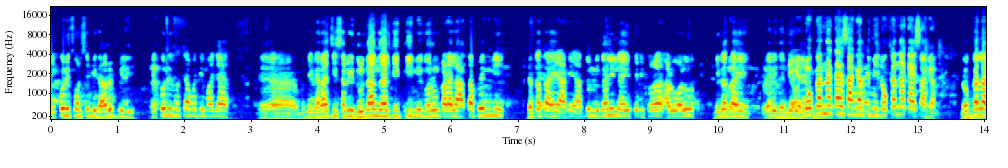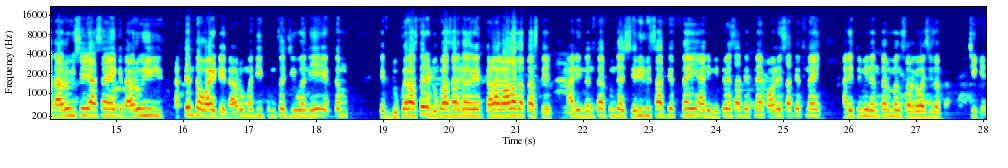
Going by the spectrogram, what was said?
एकोणीस वर्ष मी दारू पिली. एकोणीस वर्षामध्ये माझ्या म्हणजे घराची सगळी धुळदान झाली ती मी भरून काढायला आतापर्यंत मी झटत आहे आणि अजून निघाली नाही तरी थोडं हळूहळू निघत आहे. तरी धन्यवाद. लोकांना काय सांगाल तुम्ही? लोकांना काय सांगाल? लोकांना दारू विषयी असं आहे की दारू ही अत्यंत वाईट आहे. दारू मध्ये तुमचं जीवन हे एकदम एक डुकर असते ना डुकरासारखं एक तळागाळाला जात असते. आणि नंतर तुमचं शरीर बी साथ देत नाही आणि मित्र साथ देत नाही पाहुणे साथ देत नाही आणि तुम्ही नंतर मग स्वर्गवासी जाता. ठीक आहे.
